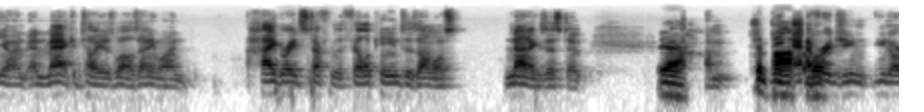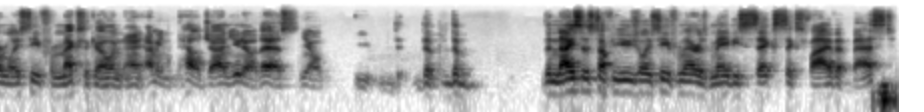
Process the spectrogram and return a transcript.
you know, and, and Matt can tell you as well as anyone, high grade stuff from the Philippines is almost non-existent. Yeah, Um, it's the impossible. average you you normally see from Mexico, and I, I mean, hell, John, you know this. You know, the the the nicest stuff you usually see from there is maybe six, six five at best.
